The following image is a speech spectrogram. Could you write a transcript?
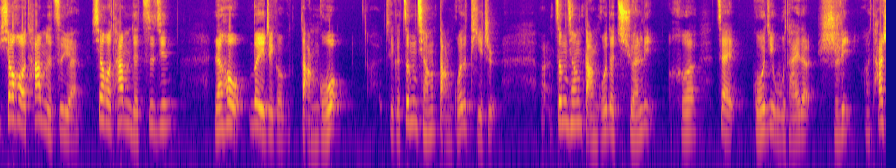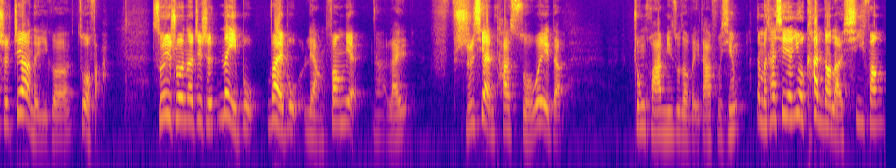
消耗他们的资源，消耗他们的资金，然后为这个党国这个增强党国的体制啊，增强党国的权力和在国际舞台的实力啊，他是这样的一个做法。所以说呢，这是内部、外部两方面啊来实现他所谓的。中华民族的伟大复兴。那么他现在又看到了西方，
